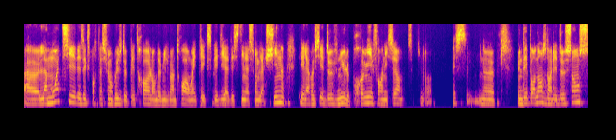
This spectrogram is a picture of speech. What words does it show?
Euh, la moitié des exportations russes de pétrole en 2023 ont été expédiées à destination de la Chine et la Russie est devenue le premier fournisseur. Une, une, dépendance dans les deux sens.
